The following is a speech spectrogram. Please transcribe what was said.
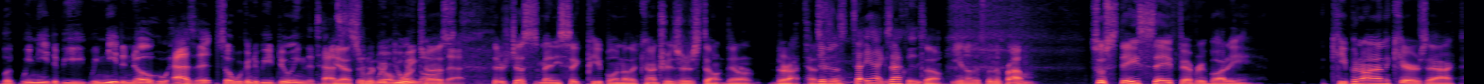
look we need to be we need to know who has it so we're going to be doing the tests Yeah, so we're doing, more all of that There's just as many sick people in other countries. They just don't. They don't. They're not testing. A, yeah, exactly. So- you know, that's been the problem. So stay safe, everybody. Keep an eye on the CARES Act.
